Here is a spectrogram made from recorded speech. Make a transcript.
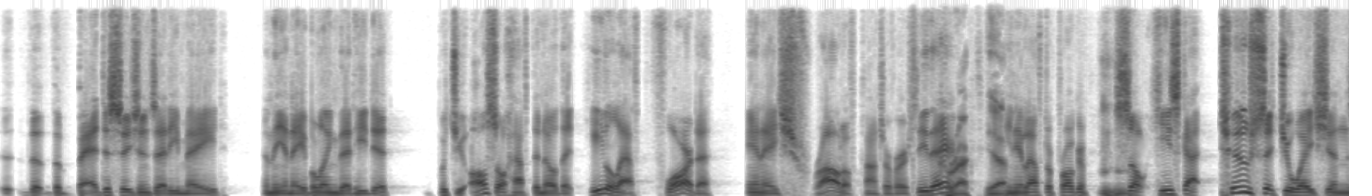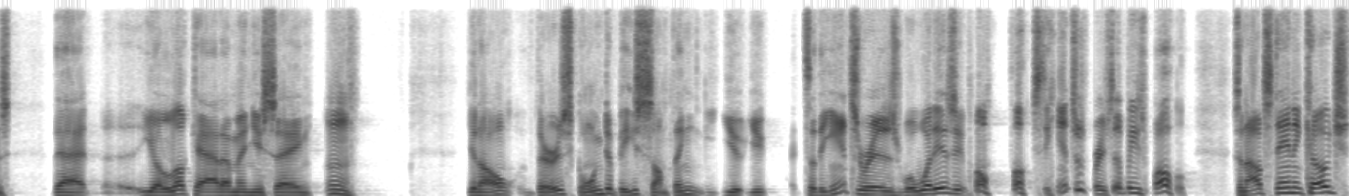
the the bad decisions that he made and the enabling that he did. But you also have to know that he left Florida in a shroud of controversy there. Correct. Yeah. And he left the program. Mm-hmm. So he's got two situations that uh, you look at him and you say, mm, you know, there's going to be something you you. So the answer is, well, what is it? Well, folks, the answer is pretty simple. He's both. It's an outstanding coach,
